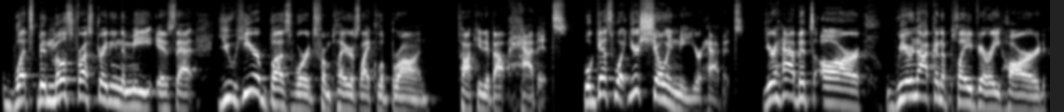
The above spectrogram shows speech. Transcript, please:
What's been most frustrating to me is that you hear buzzwords from players like LeBron talking about habits. Well, guess what? You're showing me your habits. Your habits are we're not going to play very hard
